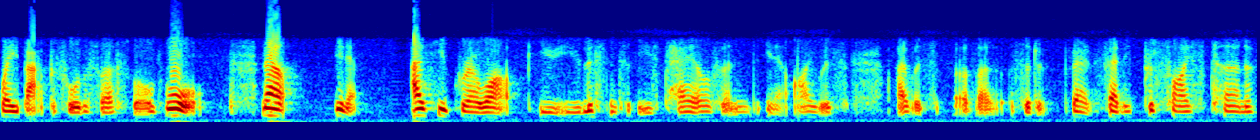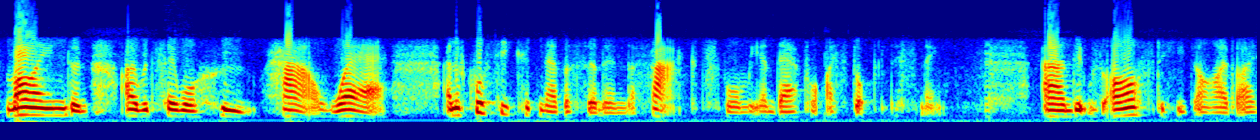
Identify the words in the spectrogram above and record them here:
way back before the First World War. Now, you know, as you grow up, you, you listen to these tales, and you know, I was I was of a, a sort of fairly precise turn of mind, and I would say, well, who, how, where, and of course, he could never fill in the facts for me, and therefore I stopped listening. And it was after he died I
